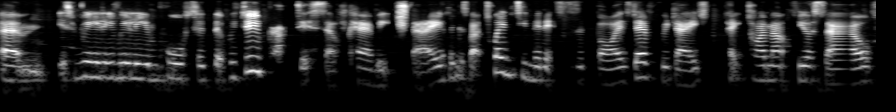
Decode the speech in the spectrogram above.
Um, it's really, really important that we do practice self care each day. I think it's about 20 minutes is advised every day. Take time out for yourself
